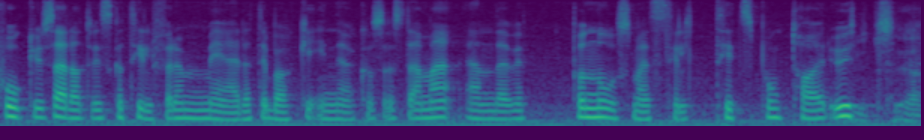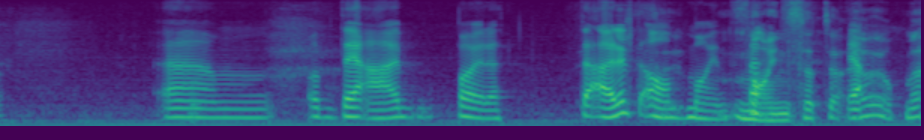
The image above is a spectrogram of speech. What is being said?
Fokuset er at vi skal tilføre mer tilbake inn i økosystemet enn det vi på noe som helst tidspunkt tar ut. ja. Um, og det er bare et Det er et annet mindset. Mindset, ja. Ja. ja.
